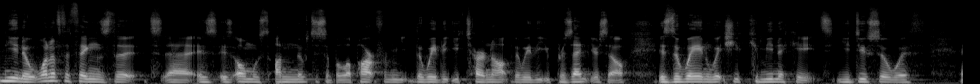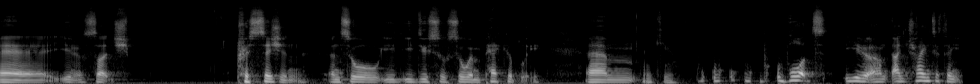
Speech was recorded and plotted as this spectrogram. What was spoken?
you know, one of the things that uh, is is almost unnoticeable, apart from the way that you turn up, the way that you present yourself, is the way in which you communicate. You do so with, uh, you know, such precision, and so you, you do so so impeccably. Um, Thank you. What you know, I'm, I'm trying to think.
